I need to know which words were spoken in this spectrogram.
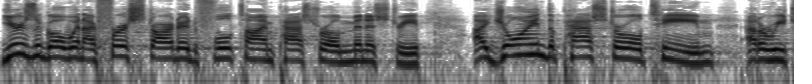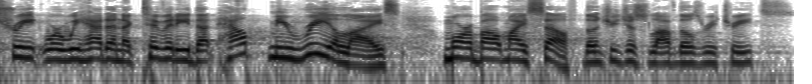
Years ago, when I first started full time pastoral ministry, I joined the pastoral team at a retreat where we had an activity that helped me realize more about myself. Don't you just love those retreats?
